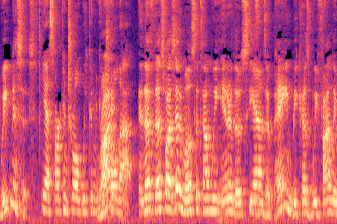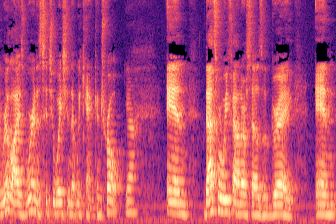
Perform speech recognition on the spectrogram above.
weaknesses. Yes, our control. We couldn't Right. control that. And that's that's why I said most of the time we enter those seasons of pain because we finally realize we're in a situation that we can't control. Yeah. And that's where we found ourselves with Gray. And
